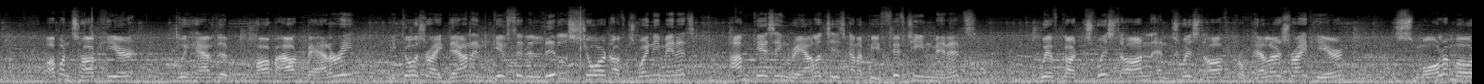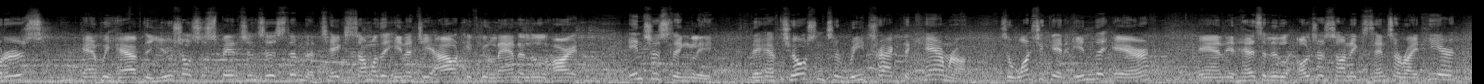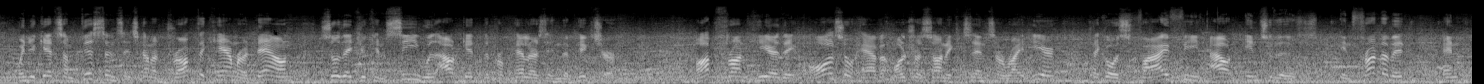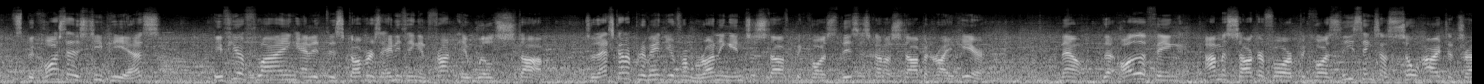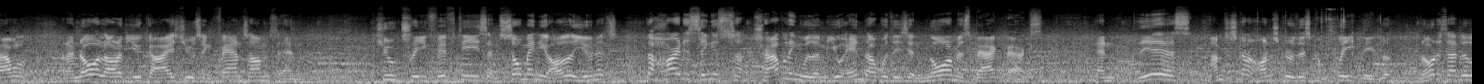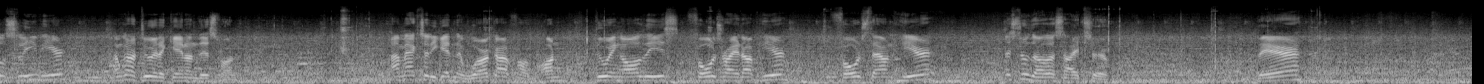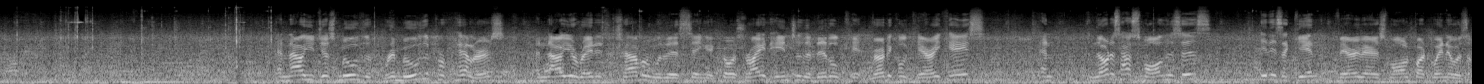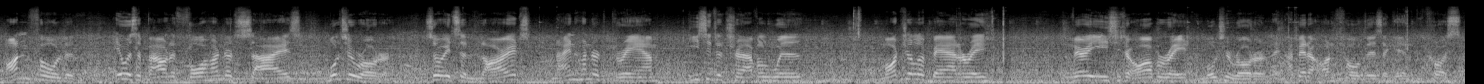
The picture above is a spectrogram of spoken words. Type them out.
Up on top here, we have the pop-out battery. It goes right down and gives it a little short of 20 minutes. I'm guessing reality is gonna be 15 minutes. We've got twist on and twist off propellers right here, smaller motors, and we have the usual suspension system that takes some of the energy out if you land a little hard. Interestingly, they have chosen to retract the camera. So once you get in the air, and it has a little ultrasonic sensor right here. When you get some distance, it's gonna drop the camera down so that you can see without getting the propellers in the picture. Up front here, they also have an ultrasonic sensor right here that goes five feet out into the, in front of it, and it's because there's GPS, if you're flying and it discovers anything in front, it will stop. So that's gonna prevent you from running into stuff because this is gonna stop it right here. Now, the other thing I'm a sucker for because these things are so hard to travel, and I know a lot of you guys using Phantoms and Q350s and so many other units. The hardest thing is traveling with them. You end up with these enormous backpacks. And this, I'm just gonna unscrew this completely. Look, notice that little sleeve here? I'm gonna do it again on this one. I'm actually getting a workout from undoing all these. Folds right up here, folds down here, Let's do the other side too. There. And now you just move the, remove the propellers and now you're ready to travel with this thing. It goes right into the little ca vertical carry case. And notice how small this is? It is again very, very small, but when it was unfolded, it was about a 400 size multi-rotor. So it's a large 900 gram, easy to travel with, modular battery, very easy to operate multi-rotor. I better unfold this again because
